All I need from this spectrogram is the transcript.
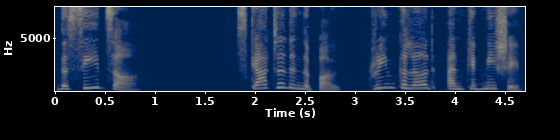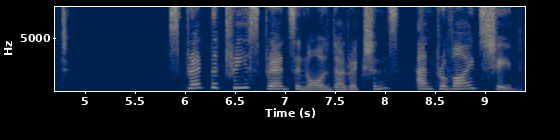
The seeds are scattered in the pulp, cream-colored and kidney-shaped. Spread The tree spreads in all directions and provides shade.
